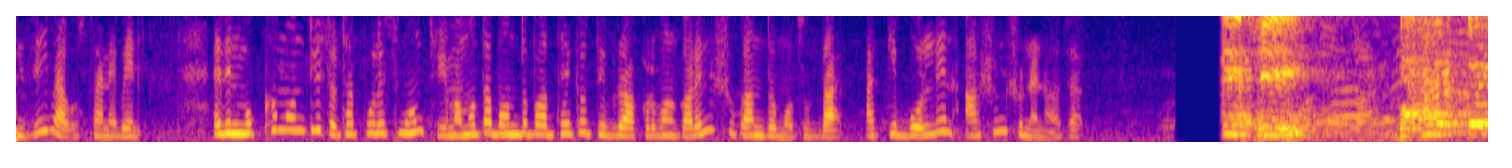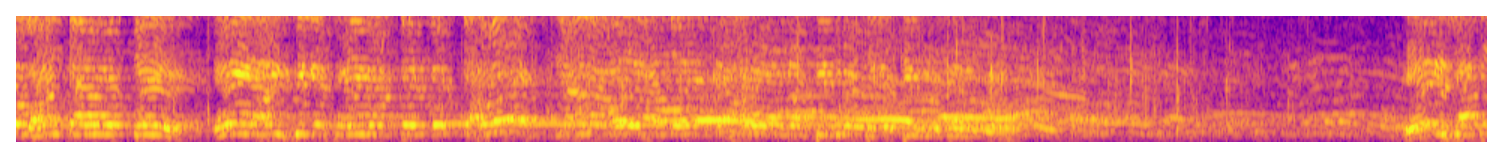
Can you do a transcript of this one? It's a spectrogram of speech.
নিজেই ব্যবস্থা নেবেন। এদিন মুখ্যমন্ত্রী তথা পুলিশ মন্ত্রী মমতা বন্দ্যোপাধ্যায়কেও তীব্র আক্রমণ করেন সুকান্ত মজুমদার। আর কি বললেন আসুন শুনে নেওয়া যাক। বাহাত্তর ঘণ্টার মধ্যে এই আইসি কে পরিবর্তন করতে হবে নাহলে আমাদের আন্দোলনকে আরও আমরা তীব্র থেকে তীব্র করব এই সাথে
